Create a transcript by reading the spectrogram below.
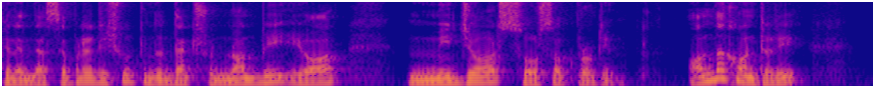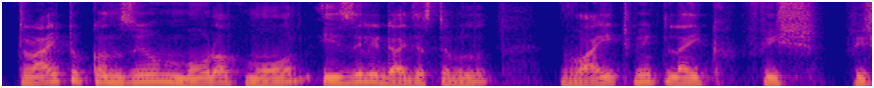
খেলেন দ্যাট সেপারেট ইস্যু কিন্তু that should not be your major source of protein on the contrary try to consume more of more easily digestible white meat like fish fish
